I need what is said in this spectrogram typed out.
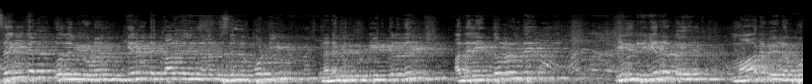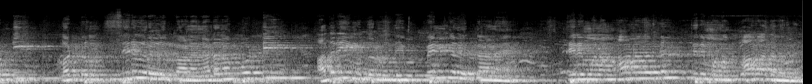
செங்கல் உதவியுடன் இரண்டு கால்களில் நடந்து செல்லும் போட்டியும் நடைபெற்றுக் கொண்டிருக்கிறது. அதனைத் தொடர்ந்து இன்று இரவு மாறுவேல போட்டி மற்றும் சிறுவர்களுக்கான நடன போட்டி அதனையும் தொடர்ந்து பெண்களுக்கான திருமணம் ஆனவர்கள் திருமணம் ஆகாதவர்கள்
